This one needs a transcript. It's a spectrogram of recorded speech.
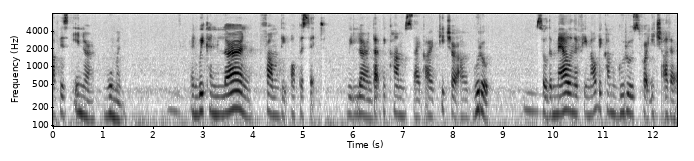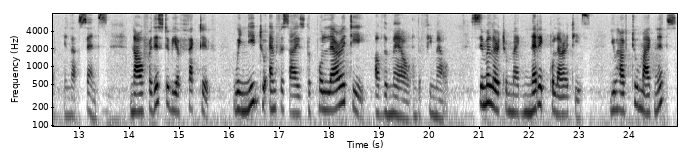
of his inner woman. And we can learn from the opposite. We learn that becomes like our teacher, our guru. Mm. So the male and the female become gurus for each other in that sense. Now, for this to be effective, we need to emphasize the polarity of the male and the female, similar to magnetic polarities. You have two magnets.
